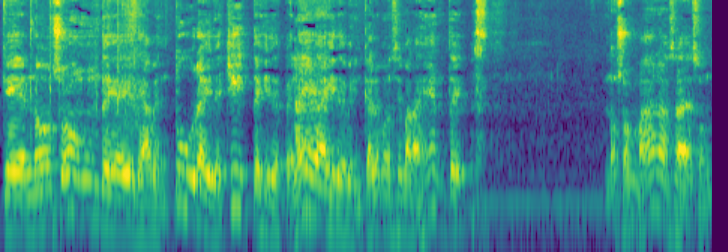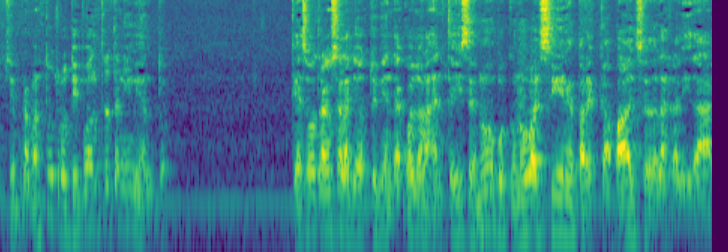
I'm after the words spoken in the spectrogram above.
que no son de, de aventura y de chistes y de peleas Ajá. y de brincarle por encima a la gente, no son malas, o sea, son simplemente otro tipo de entretenimiento. Que es otra cosa en la que yo estoy bien de acuerdo. La gente dice, no, porque uno va al cine para escaparse de la realidad.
